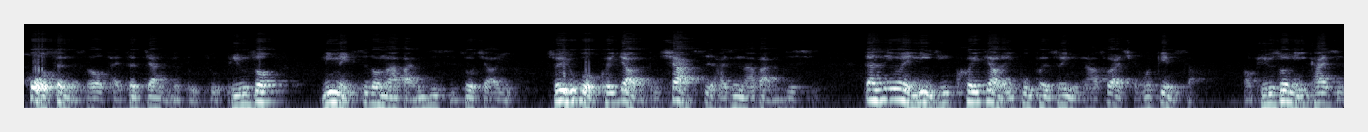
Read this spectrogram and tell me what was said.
获胜的时候才增加你的赌注。比如说，你每次都拿百分之十做交易，所以如果亏掉了，你下次还是拿百分之十，但是因为你已经亏掉了一部分，所以你拿出来钱会变少。哦，比如说你一开始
